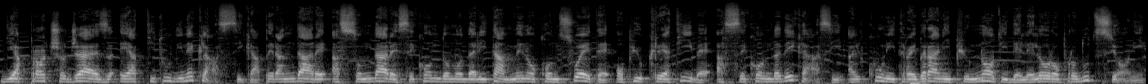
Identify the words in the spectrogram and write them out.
di approccio jazz e attitudine classica per andare a sondare secondo modalità meno consuete o più creative a seconda dei casi alcuni tra i brani più noti delle loro produzioni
